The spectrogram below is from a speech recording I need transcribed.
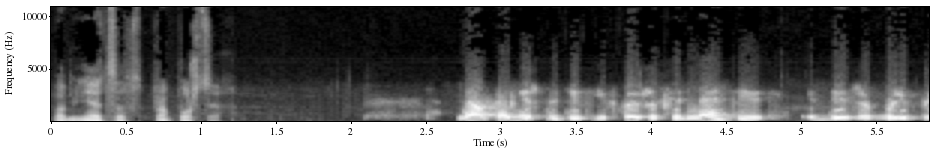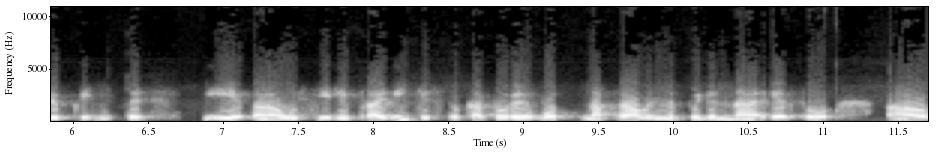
поменяться в пропорциях. Да, конечно, здесь и в той же Финляндии, здесь же были предприняты и э, усилия правительства, которые вот направлены были на эту, э,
